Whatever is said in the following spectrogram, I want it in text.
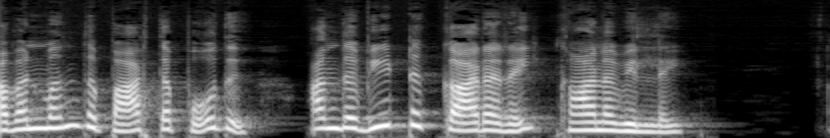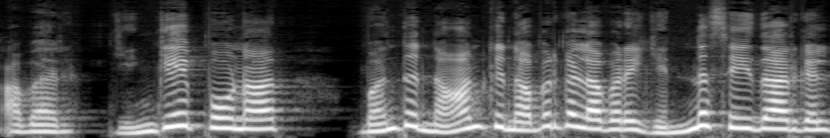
அவன் வந்து பார்த்தபோது அந்த வீட்டுக்காரரை காணவில்லை. அவர் எங்கே போனார்? வந்து நான்கு நபர்கள் அவரை என்ன செய்தார்கள்?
